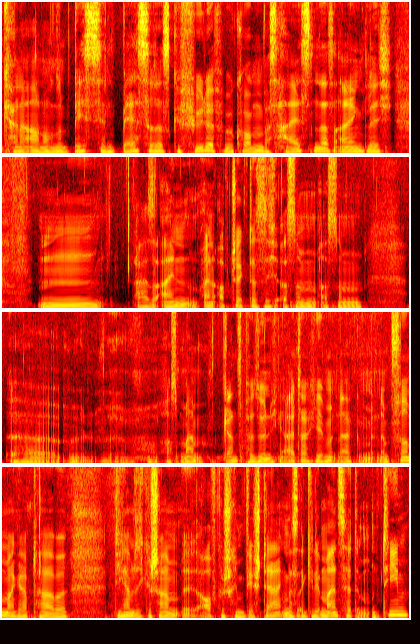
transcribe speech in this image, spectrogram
keine Ahnung, so ein bisschen besseres Gefühl dafür bekommen, was heißt denn das eigentlich? Hm, also ein, ein Object, das ich aus einem, aus einem äh, aus meinem ganz persönlichen Alltag hier mit einer, mit einer Firma gehabt habe, die haben sich äh, aufgeschrieben, wir stärken das agile Mindset im Team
